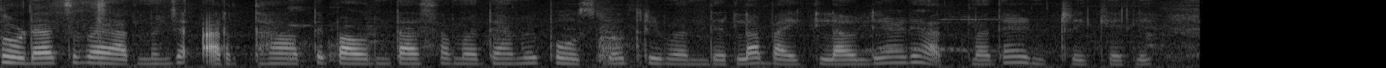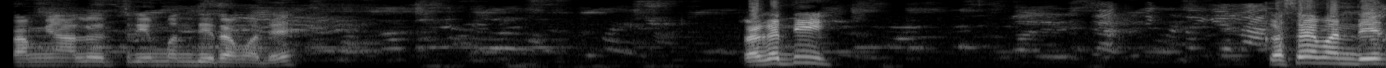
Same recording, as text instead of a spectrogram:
थोड्याच वेळात म्हणजे अर्धा ते पाऊण तासामध्ये आम्ही पोहोचलो त्रिमंदिरला बाईक लावली आणि आतमध्ये एंट्री केली. आम्ही आलो त्रिमंदिरामध्ये. प्रगती! कसं आहे मंदिर?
